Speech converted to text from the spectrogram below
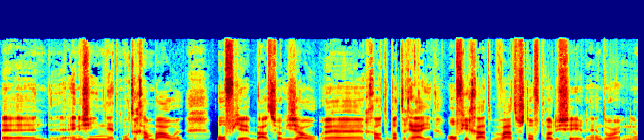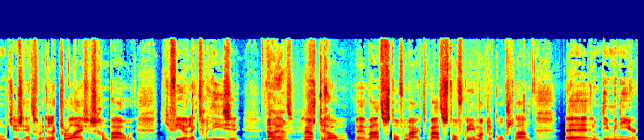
uh, energienet moeten gaan bouwen. Of je bouwt sowieso grote batterijen. Of je gaat waterstof produceren. En door, dan moet je dus extra electrolyzers gaan bouwen. Dat je via elektrolyse oh ja, stroom waterstof maakt. Waterstof kun je makkelijk opslaan. en op die manier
